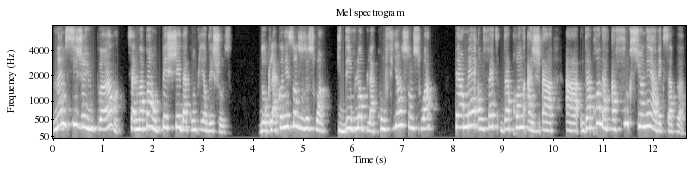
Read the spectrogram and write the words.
même si j'ai eu peur, ça ne m'a pas empêché d'accomplir des choses. Donc, la connaissance de soi qui développe la confiance en soi permet en fait d'apprendre à, d'apprendre à, fonctionner avec sa peur,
